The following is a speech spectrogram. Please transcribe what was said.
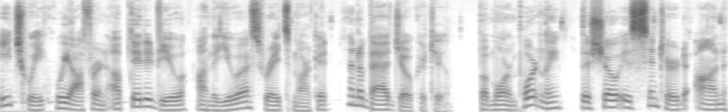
Each week, we offer an updated view on the U.S. rates market and a bad joke or two. But more importantly, the show is centered on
